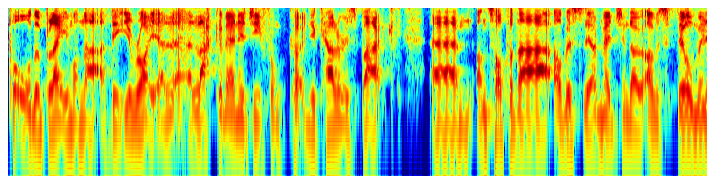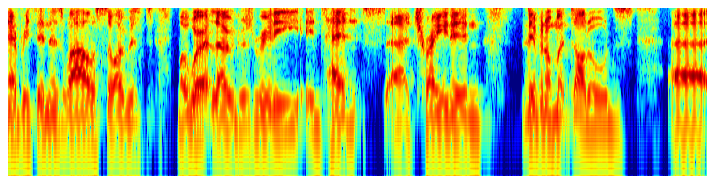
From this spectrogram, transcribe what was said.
put all the blame on that. I think you're right. A, a lack of energy from cutting your calories back. Um, on top of that, obviously, I mentioned I, I, was filming everything as well, so I was my workload was really intense. Uh, training, living on McDonald's, uh,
